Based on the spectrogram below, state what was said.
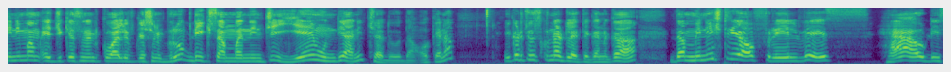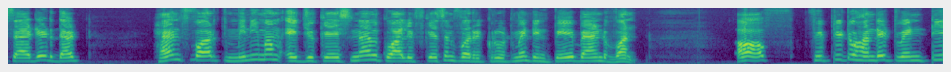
మినిమం ఎడ్యుకేషనల్ క్వాలిఫికేషన్ గ్రూప్ డికి సంబంధించి ఏముంది అని చదువుదాం ఓకేనా? ఇక్కడ చూసుకున్నట్లయితే కనుక the ministry of railways have decided that henceforth minimum educational qualification for recruitment in pay band one of fifty two hundred twenty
